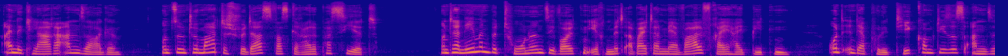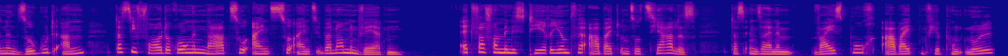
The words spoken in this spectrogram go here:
Eine klare Ansage und symptomatisch für das, was gerade passiert. Unternehmen betonen, sie wollten ihren Mitarbeitern mehr Wahlfreiheit bieten, und in der Politik kommt dieses Ansinnen so gut an, dass die Forderungen nahezu eins zu eins übernommen werden. Etwa vom Ministerium für Arbeit und Soziales, das in seinem Weißbuch Arbeiten 4.0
